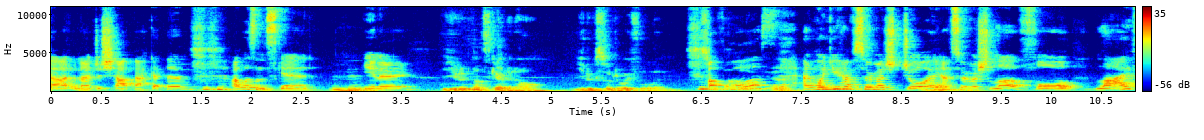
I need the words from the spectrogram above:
yard, and I just shout back at them. I wasn't scared, Mhm. you know. You look not scared at all. You look so joyful and so Of bubbly, course. Yeah. And when you have so much joy and so much love for life,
